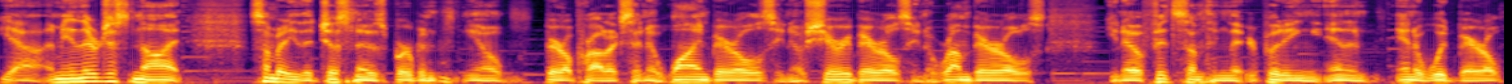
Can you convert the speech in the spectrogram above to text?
Yeah, I mean, they're just not somebody that just knows bourbon, you know, barrel products. They know wine barrels, you know, sherry barrels, you know, rum barrels. You know, if it's something that you're putting in in a wood barrel,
